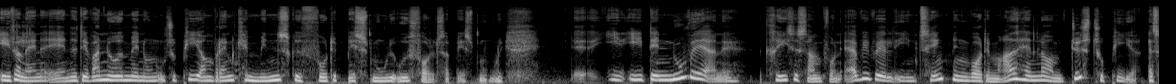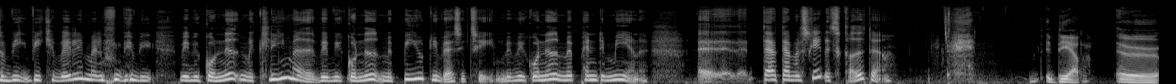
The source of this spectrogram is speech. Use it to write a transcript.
et eller andet andet. Det var noget med nogle utopier om, hvordan kan mennesket få det bedst muligt, udfolde sig bedst muligt. Øh, I, i det nuværende krisesamfund er vi vel i en tænkning, hvor det meget handler om dystopier. Altså vi, vi kan vælge mellem, vil vi, vil vi gå ned med klimaet, vil vi gå ned med biodiversiteten, vil vi gå ned med pandemierne. Øh, der, der er vel sket et skred der. Det er der. Øh,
